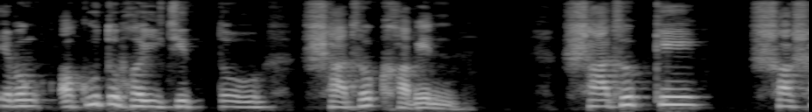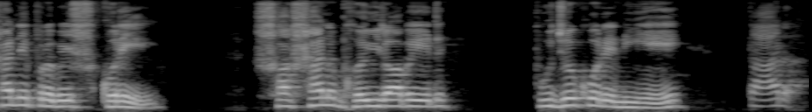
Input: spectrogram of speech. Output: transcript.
এবং অকুতোভয়ী চিত্ত সাধক হবেন। সাধককে শ্মশানে প্রবেশ করে শ্মশান ভৈরবের পুজো করে নিয়ে তার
